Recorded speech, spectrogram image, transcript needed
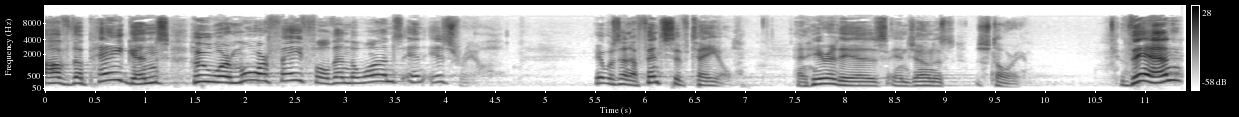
of the pagans who were more faithful than the ones in Israel. It was an offensive tale. And here it is in Jonah's story. Then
